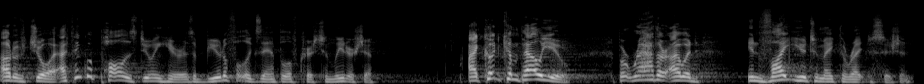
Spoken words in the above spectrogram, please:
out of joy. I think what Paul is doing here is a beautiful example of Christian leadership. I could compel you, but rather I would invite you to make the right decision.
